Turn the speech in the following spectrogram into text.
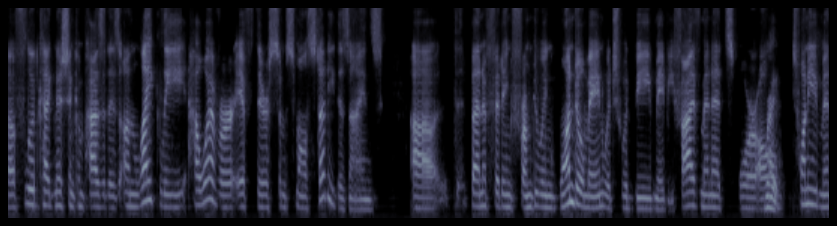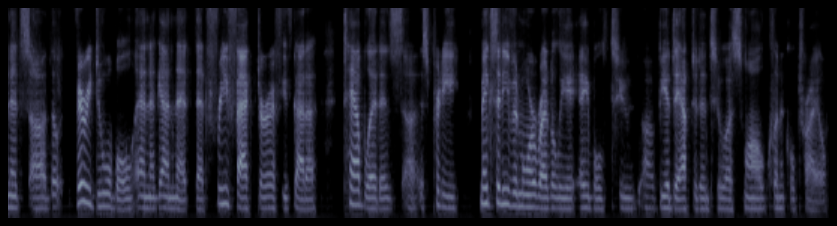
a fluid cognition composite is unlikely. However, if there's some small study designs uh, benefiting from doing one domain, which would be maybe five minutes or all Right. 20 minutes, uh, tho- very doable. And again, that that free factor, if you've got a tablet, is uh, is pretty makes it even more readily able to uh, be adapted into a small clinical trial.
